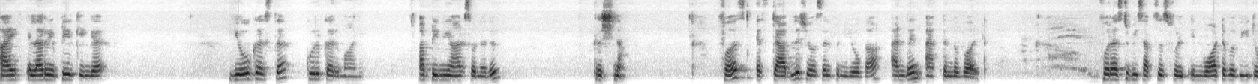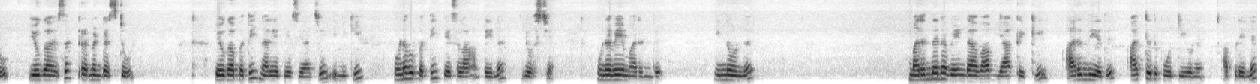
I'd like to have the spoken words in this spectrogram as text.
Hi எல்லாரும் எப்படி இருக்கீங்க? யோகஸ்த குருகர்மானி அப்படின்னு யார் சொன்னது? Krishna. First establish yourself in yoga and then act in the world for us to be successful in whatever we do yoga is a tremendous tool yoga பற்றி நிறைய பேசியாச்சு. இன்னைக்கு உணவு பற்றி பேசலாம் அப்படின்னு யோசித்தேன் உணவே மருந்து. இன்னொன்று மருந்தன வேண்டாவாம் யாக்கைக்கு அருந்தியது அற்றது போற்றியோனு அப்படின்னு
